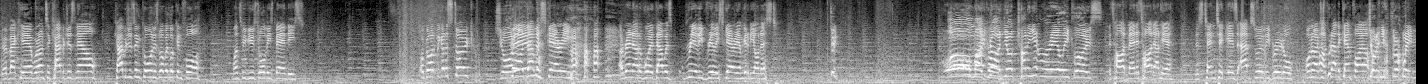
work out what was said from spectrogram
Go back here. We're onto cabbages now. Cabbages and corn is what we're looking for. Once we've used all these bandies. Oh god, we got a stoke. Jordan. God, that was scary. I ran out of wood. That was really, really scary. I'm gonna be honest. Dude. Oh, Oh my god. you're cutting it really close. It's hard, man. It's hard out here. This 10 tick is absolutely brutal. Oh no, I just Oh. put out the campfire. Jordan, you're throwing.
